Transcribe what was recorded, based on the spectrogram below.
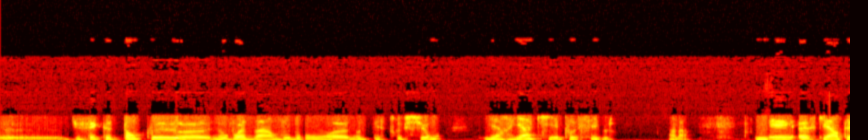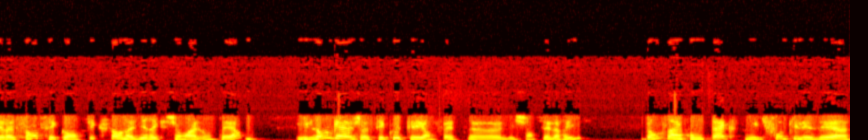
euh, du fait que tant que euh, nos voisins voudront notre destruction, il n'y a rien qui est possible. Voilà. Mais ce qui est intéressant, c'est qu'en fixant la direction à long terme, il engage à ses côtés en fait les chancelleries dans un contexte où il faut qu'il les ait à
